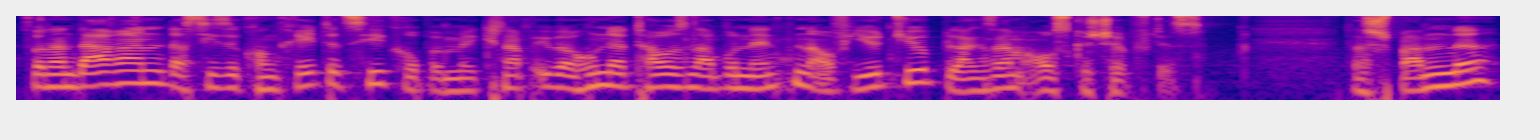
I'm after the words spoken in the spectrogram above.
sondern daran, dass diese konkrete Zielgruppe mit knapp über 100.000 Abonnenten auf YouTube langsam ausgeschöpft ist. Das Spannende,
